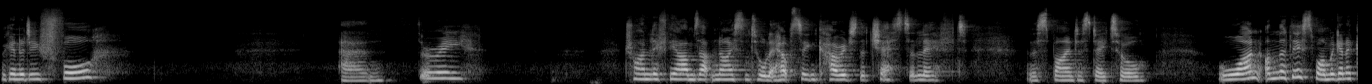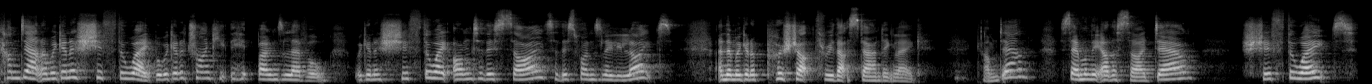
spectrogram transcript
We're going to do four and three, Try and lift the arms up nice and tall. It helps to encourage the chest to lift and the spine to stay tall. One, on the, this one, we're going to come down and we're going to shift the weight, but we're going to try and keep the hip bones level. We're going to shift the weight onto this side, so this one's really light, and then we're going to push up through that standing leg. Come down, same on the other side, down, shift the weight,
